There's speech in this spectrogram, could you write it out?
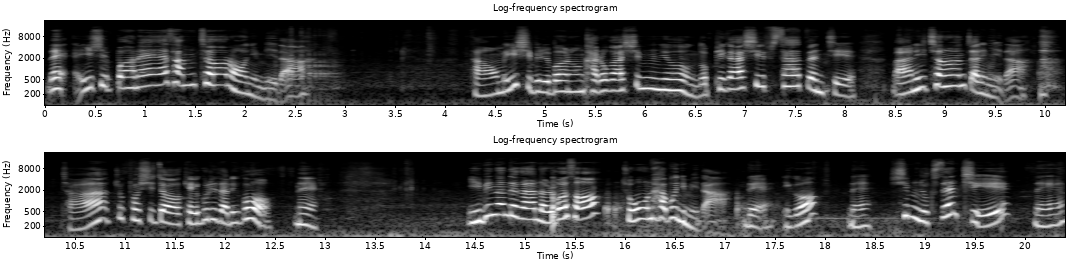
네, 20번에 3,000원입니다. 다음 21번은 가로가 16, 높이가 14cm, 12,000원짜리입니다. 자, 쭉 보시죠. 개구리 다리고, 네. 입 있는 데가 넓어서 좋은 화분입니다. 네, 이거, 네. 16cm, 네.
